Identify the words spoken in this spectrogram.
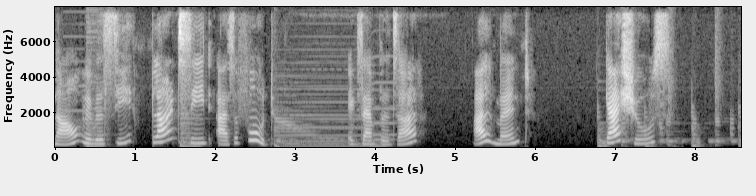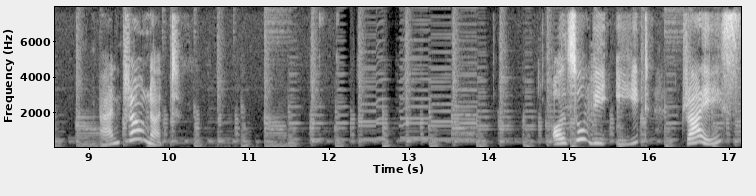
Now we will see plant seed as a food. Examples are almond, cashews, and groundnut. Also we eat rice,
